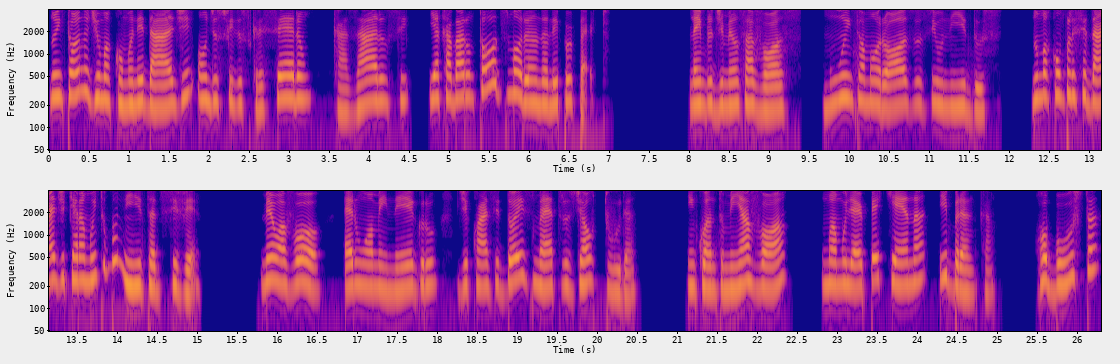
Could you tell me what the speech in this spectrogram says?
no entorno de uma comunidade onde os filhos cresceram, casaram-se e acabaram todos morando ali por perto. Lembro de meus avós, muito amorosos e unidos, numa cumplicidade que era muito bonita de se ver. Meu avô era um homem negro de quase dois metros de altura, enquanto minha avó, uma mulher pequena e branca, robusta,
